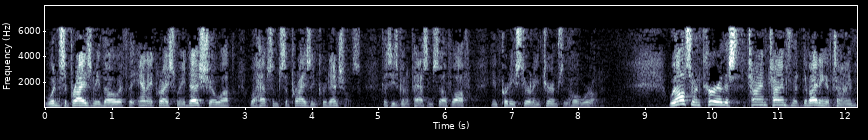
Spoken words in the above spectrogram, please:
Wouldn't surprise me, though, if the Antichrist, when he does show up, will have some surprising credentials, because he's going to pass himself off in pretty sterling terms to the whole world. We also incur this time, times, and the dividing of time.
